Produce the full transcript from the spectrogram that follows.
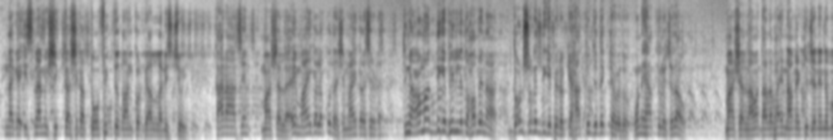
আপনাকে ইসলামিক শিক্ষা শেখা তৌফিক তো দান করবে আল্লাহ নিশ্চয়ই। কারা আছেন? মাশাল্লাহ এই মাইকালা কোথায় সে? মাইকালা ছেলেটা তুমি আমার দিকে ফিরলে তো হবে না। দর্শকের দিকে ফেরো। কে হাত তুলছে দেখতে হবে তো। উনি হাত তুলেছে? দাও। মাশাল্লাহ আমার দাদা ভাইয়ের নাম একটু জেনে নেব।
